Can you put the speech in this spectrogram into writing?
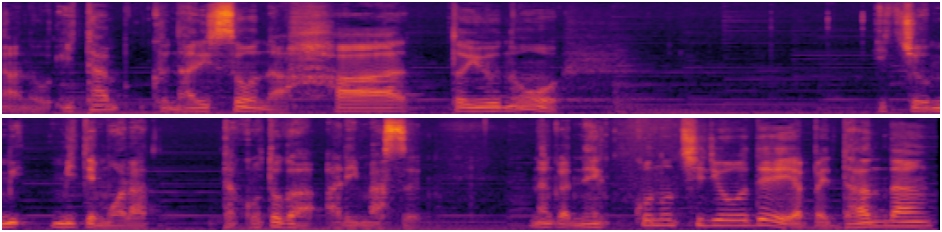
あの痛くなりそうな歯というのを一応見てもらったことがあります。なんか根っこの治療でやっぱりだんだん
